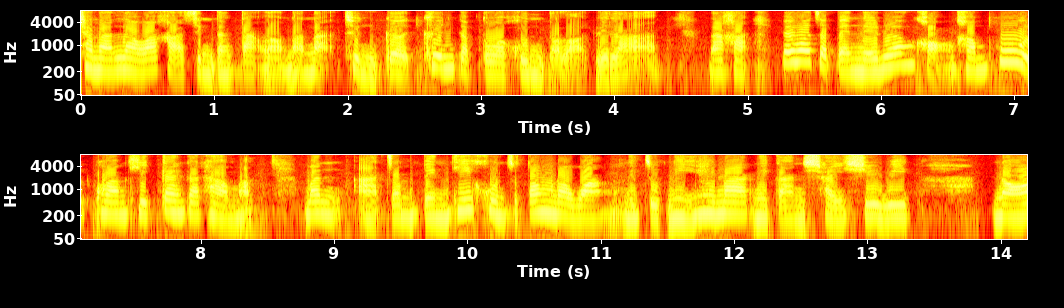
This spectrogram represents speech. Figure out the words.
ฉะนั้นแล้วอะค่ะสิ่งต่างๆ เหล่านั้นอะถึงเกิดขึ้นกับตัวคุณตลอดเวลานะคะ ไม่ว่าจะเป็นในเรื่องของคำพูดความคิดการกระทำอะมันอาจจำเป็นที่คุณจะต้องระวังในจุดนี้ให้มากในการใช้ชีวิตเนาะ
